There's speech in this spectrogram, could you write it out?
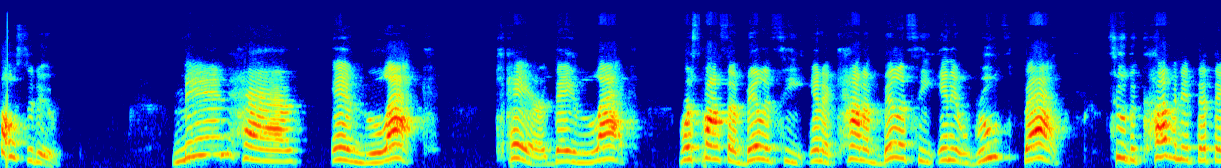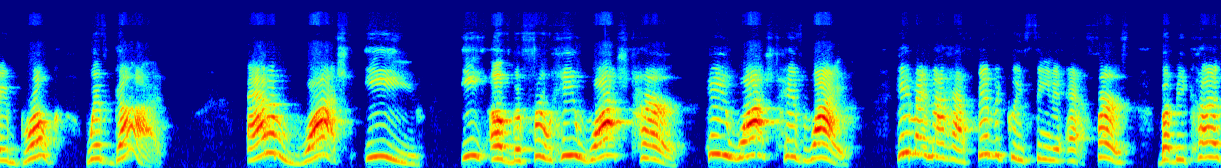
supposed to do? Men have and lack care. They lack responsibility and accountability, and it roots back to the covenant that they broke with God. Adam watched Eve eat of the fruit. He watched her he watched his wife. He may not have physically seen it at first, but because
